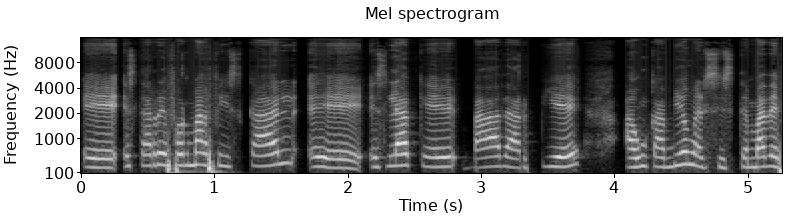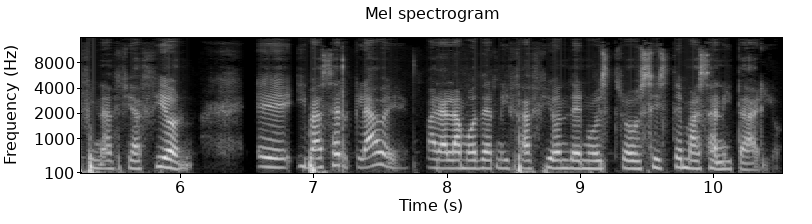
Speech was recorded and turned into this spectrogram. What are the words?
Eh, esta reforma fiscal eh, es la que va a dar pie a un cambio en el sistema de financiación eh, y va a ser clave para la modernización de nuestro sistema sanitario.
